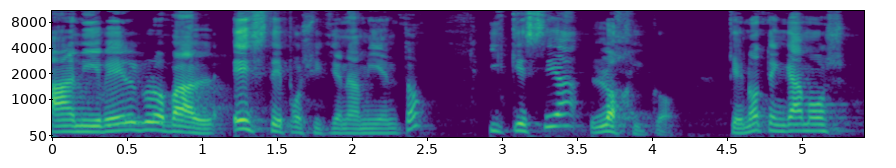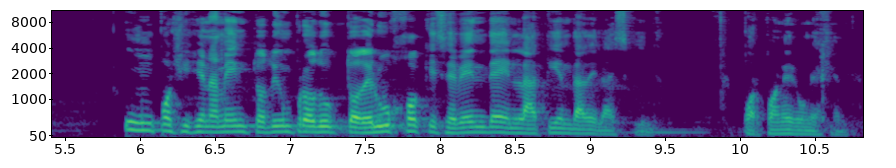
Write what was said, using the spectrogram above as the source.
a nivel global este posicionamiento y que sea lógico, que no tengamos un posicionamiento de un producto de lujo que se vende en la tienda de la esquina, por poner un ejemplo.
